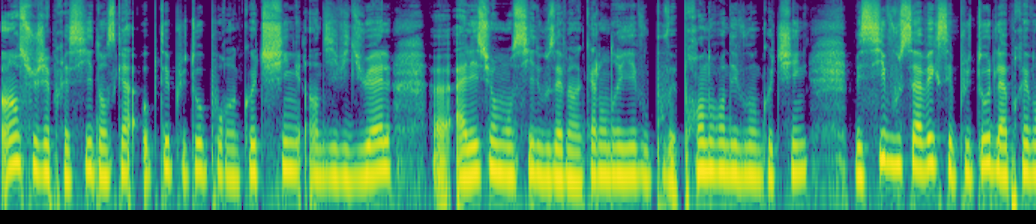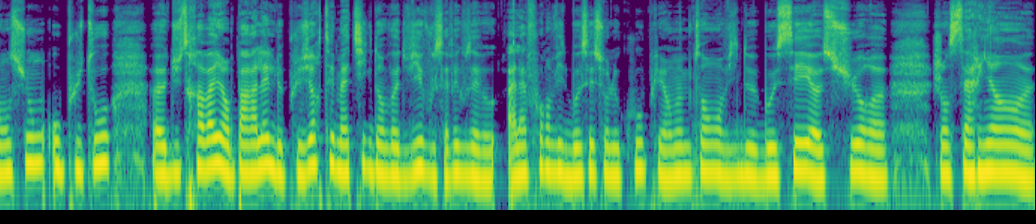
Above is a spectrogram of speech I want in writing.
un sujet précis. Dans ce cas, optez plutôt pour un coaching individuel. allez sur mon site, vous avez un calendrier, vous pouvez prendre rendez-vous en coaching. Mais si vous savez que c'est plutôt de la prévention ou plutôt du travail en parallèle de plusieurs thématiques dans votre vie, vous savez que vous avez à la fois envie de bosser sur le couple et en même temps envie de bosser sur, j'en sais rien,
